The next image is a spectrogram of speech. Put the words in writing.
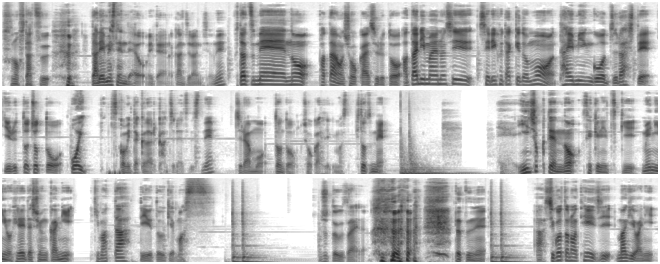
その二つ。誰目線だよみたいな感じなんですよね。二つ目のパターンを紹介すると、当たり前のし、セリフだけども、タイミングをずらして言ると、ちょっと、おいって突っ込みたくなる感じのやつですね。こちらもどんどん紹介していきます。一つ目。えー、飲食店の席につき、メニューを開いた瞬間に、決まったって言うと受けます。ちょっとうざいな。二つ目。あ、仕事の定時間際に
